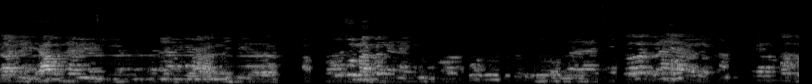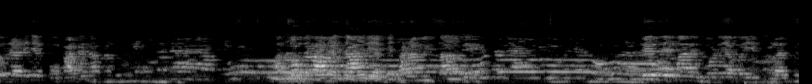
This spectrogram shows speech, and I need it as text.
દાદી, આમ જેવી. ઊંચું ના કરી. ડેડી જે કાઢે ના કરે. આ છોકરા આપણે જાતે હરામી જાતે. જે જે મારી જોડિયા ભાઈ ભલે છે.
